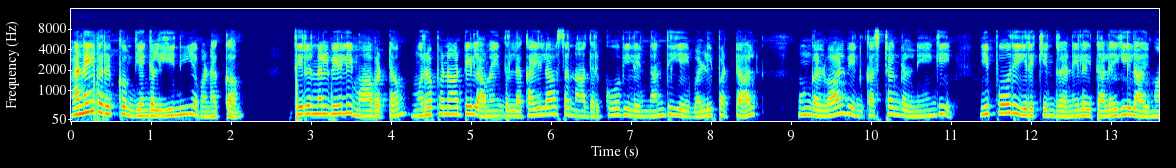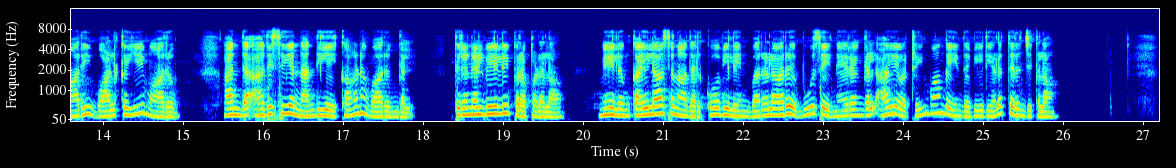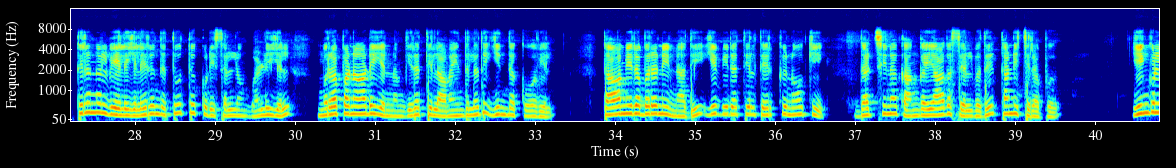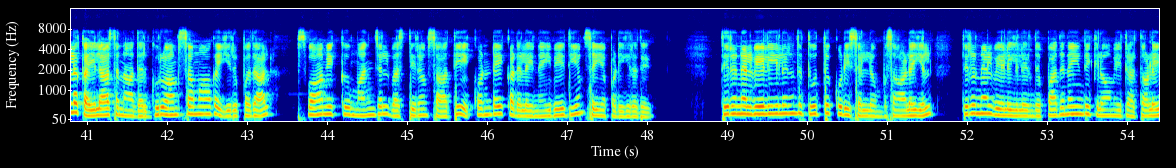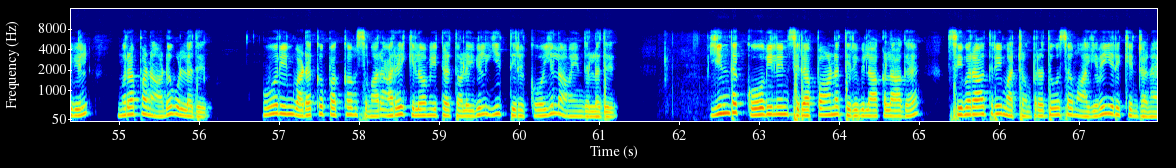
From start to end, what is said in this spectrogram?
அனைவருக்கும் எங்கள் இனிய வணக்கம். திருநெல்வேலி மாவட்டம் முரப்பநாட்டில் அமைந்துள்ள கைலாசநாதர் கோவிலின் நந்தியை வழிபட்டால் உங்கள் வாழ்வின் கஷ்டங்கள் நீங்கி இப்போது இருக்கின்ற நிலை தலைகீழாய் மாறி வாழ்க்கையே மாறும். அந்த அதிசய நந்தியை காண வாருங்கள். திருநெல்வேலி புறப்படலாம். மேலும் கைலாசநாதர் கோவிலின் வரலாறு பூசை நேரங்கள் ஆகியவற்றையும் வாங்க இந்த வீடியோவில் தெரிஞ்சுக்கலாம். திருநெல்வேலியிலிருந்து தூத்துக்குடி செல்லும் வழியில் முரப்பநாடு என்னும் இடத்தில் அமைந்துள்ளது இந்த கோவில். தாமிரபரணி நதி இவ்விடத்தில் தெற்கு நோக்கி தட்சிண கங்கையாக செல்வது தனிச்சிறப்பு. இங்குள்ள கைலாசநாதர் குரு அம்சமாக இருப்பதால் சுவாமிக்கு மஞ்சள் வஸ்திரம் சாத்தி கொண்டை கடலை நைவேத்தியம் செய்யப்படுகிறது. திருநெல்வேலியிலிருந்து தூத்துக்குடி செல்லும் சாலையில் திருநெல்வேலியிலிருந்து பதினைந்து கிலோமீட்டர் தொலைவில் முரப்பநாடு உள்ளது. ஊரின் வடக்கு பக்கம் சுமார் அரை கிலோமீட்டர் தொலைவில் இத்திருக்கோயில் அமைந்துள்ளது. இந்த கோவிலின் சிறப்பான திருவிழாக்களாக சிவராத்திரி மற்றும் பிரதோஷம் ஆகியவை இருக்கின்றன.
